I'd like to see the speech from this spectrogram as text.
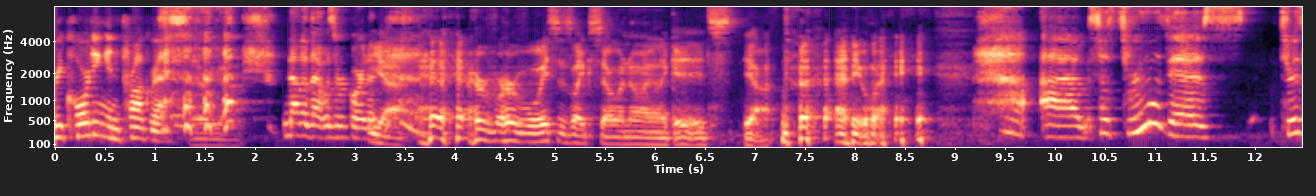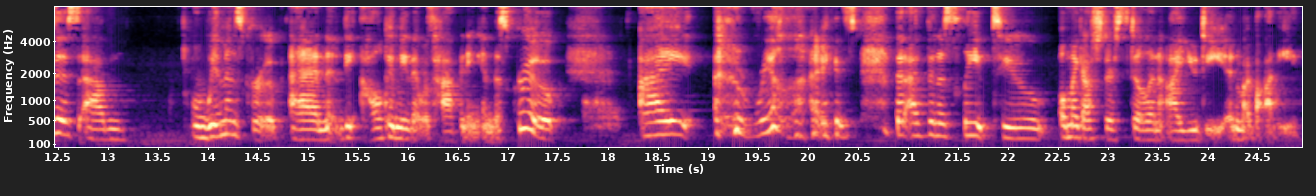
Recording in progress. There we go. None of that was recorded. Yeah, her her voice is like so annoying. Like it, it's yeah. anyway. Um, so through this through this um, women's group and the alchemy that was happening in this group, I realized that I've been asleep to, oh my gosh, there's still an IUD in my body.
